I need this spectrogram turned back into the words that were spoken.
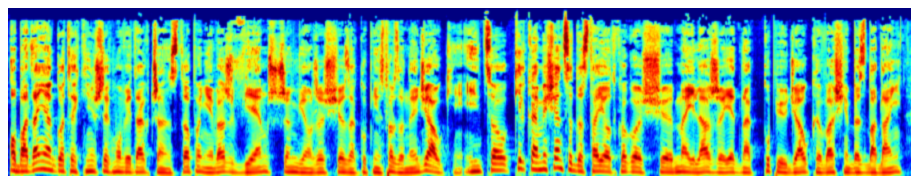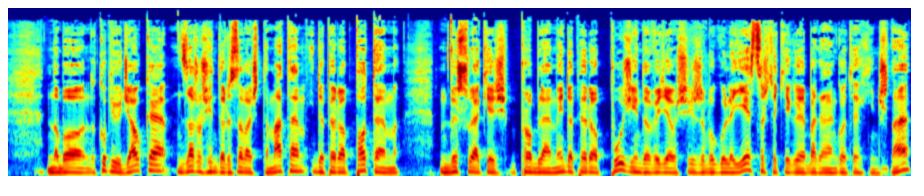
O badaniach geotechnicznych mówię tak często, ponieważ wiem, z czym wiąże się zakup niesprawdzonej działki. I co kilka miesięcy dostaję od kogoś maila, że jednak kupił działkę właśnie bez badań, no bo kupił działkę, zaczął się interesować tematem i dopiero potem wyszły jakieś problemy i dopiero później dowiedział się, że w ogóle jest coś takiego jak badania geotechniczne.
